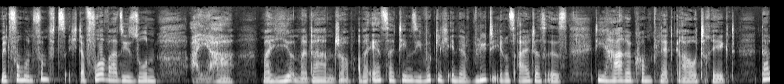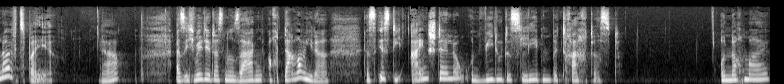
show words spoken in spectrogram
mit 55. Davor war sie so ein, ah ja, mal hier und mal da ein Job. Aber erst seitdem sie wirklich in der Blüte ihres Alters ist, die Haare komplett grau trägt, da läuft's bei ihr. Ja? Also ich will dir das nur sagen, auch da wieder, das ist die Einstellung und wie du das Leben betrachtest. Und nochmal,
